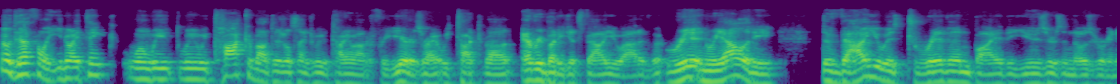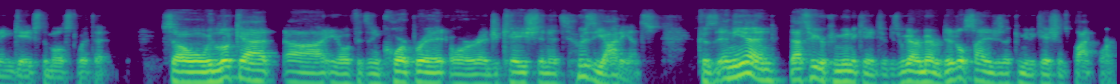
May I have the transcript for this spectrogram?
No, definitely. You know, I think when we when we talk about digital signage, we've been talking about it for years, right? We talked about everybody gets value out of it. But re- in reality, the value is driven by the users and those who are going to engage the most with it. So when we look at, uh, you know, if it's in corporate or education, it's who's the audience? Because in the end, that's who you're communicating to. Because we got to remember, digital signage is a communications platform,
